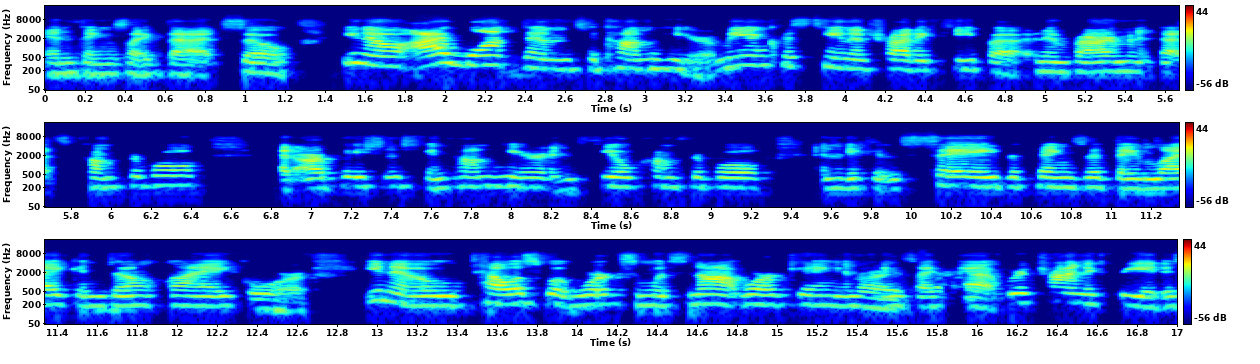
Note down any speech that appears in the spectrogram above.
and things like that. So, you know, I want them to come here. Me and Christina try to keep a, an environment that's comfortable, that our patients can come here and feel comfortable and they can say the things that they like and don't like, or, you know, tell us what works and what's not working and right. things like that. We're trying to create a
